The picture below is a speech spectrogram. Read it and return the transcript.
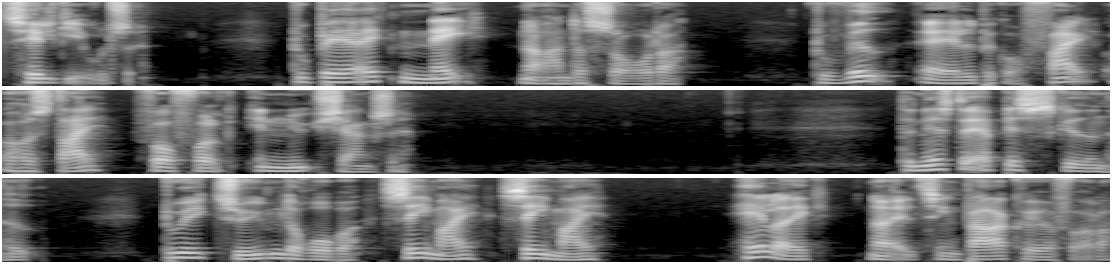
tilgivelse. Du bærer ikke nag, når andre sårer dig. Du ved, at alle begår fejl, og hos dig får folk en ny chance. Det næste er beskedenhed. Du er ikke typen, der råber, se mig, se mig. Heller ikke, når alting bare kører for dig.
